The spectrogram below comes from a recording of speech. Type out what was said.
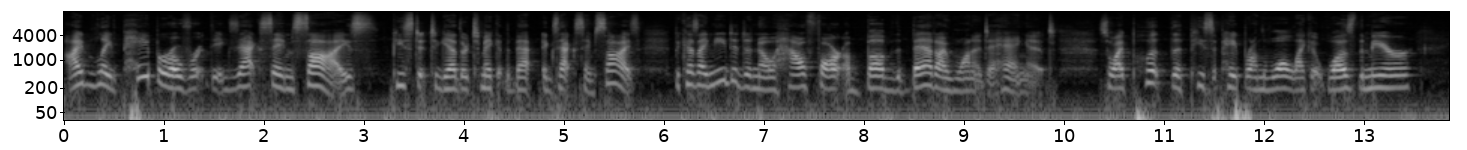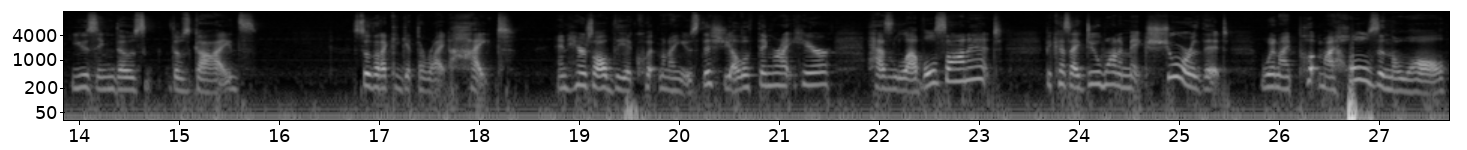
I laid paper over it the exact same size, pieced it together to make it the exact same size, because I needed to know how far above the bed I wanted to hang it. So I put the piece of paper on the wall like it was the mirror, using those, those guides, so that I could get the right height. And here's all the equipment I use. This yellow thing right here has levels on it, because I do want to make sure that when I put my holes in the wall,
